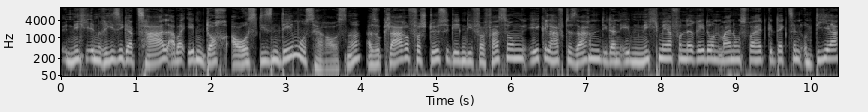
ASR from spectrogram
nicht in riesiger Zahl, aber eben doch aus diesen Demos heraus. Ne? Also klare Verstöße gegen die Verfassung, ekelhafte Sachen, die dann eben nicht mehr von der Rede- und Meinungsfreiheit gedeckt sind und die ja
